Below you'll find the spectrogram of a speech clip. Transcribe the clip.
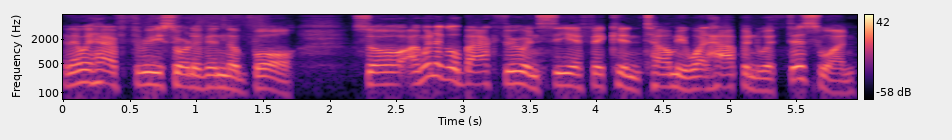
and then we have three sort of in the bull. So I'm going to go back through and see if it can tell me what happened with this one,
